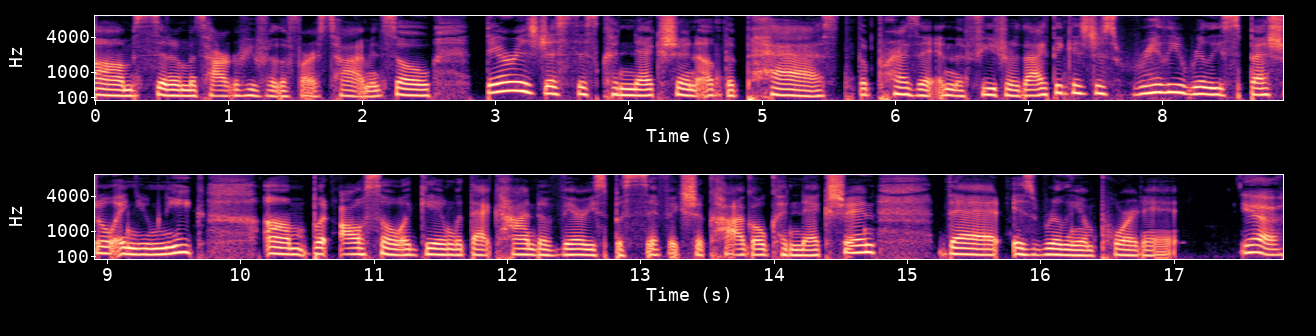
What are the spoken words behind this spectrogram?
um, cinematography for the first time. And so there is just this connection of the past, the present, and the future that I think is just really, really special and unique, um, but also, again, with that kind of very specific Chicago connection that is really important. Yeah.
